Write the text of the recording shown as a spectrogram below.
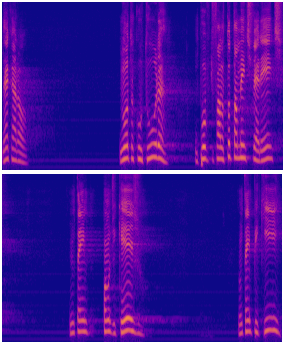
Né, Carol? Em outra cultura, um povo que fala totalmente diferente. Não tem pão de queijo. Não tem piqui.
